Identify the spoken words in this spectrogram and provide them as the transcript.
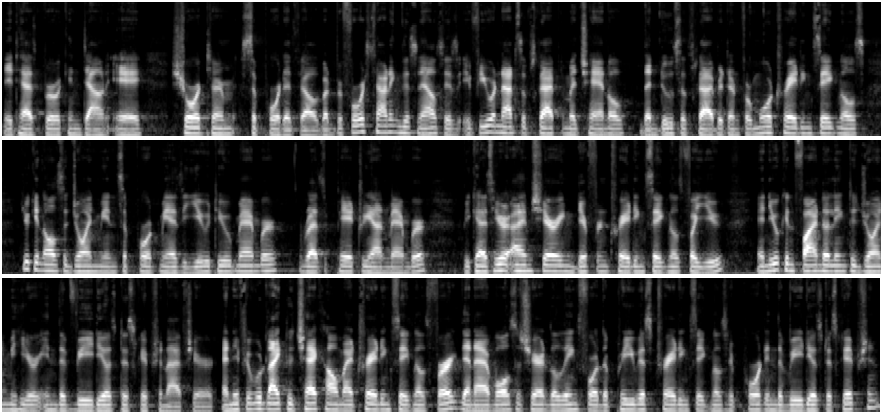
it has broken down a short-term support as well but before starting this analysis if you are not subscribed to my channel then do subscribe it and for more trading signals you can also join me and support me as a YouTube member or as a Patreon member because here I am sharing different trading signals for you and you can find a link to join me here in the video's description I've shared. And if you would like to check how my trading signals work then I've also shared the links for the previous trading signals report in the video's description.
